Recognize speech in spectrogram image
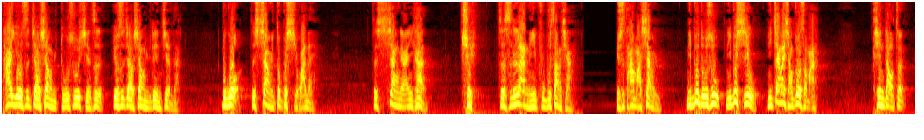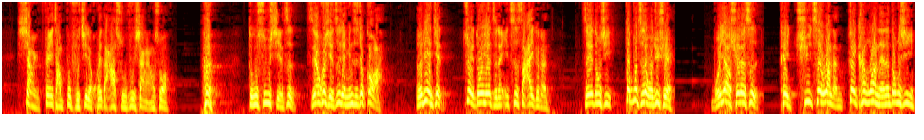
他又是叫项羽读书写字，又是叫项羽练剑的。不过这项羽都不喜欢呢。这项梁一看，去，这是烂泥扶不上墙。于是他骂项羽：“你不读书，你不习武，你将来想做什么？”听到这。项羽非常不服气的回答他叔父项梁说：“哼，读书写字，只要会写自己的名字就够了；而练剑，最多也只能一次杀一个人。这些东西都不值得我去学。我要学的是可以驱策万人、对抗万人的东西。”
